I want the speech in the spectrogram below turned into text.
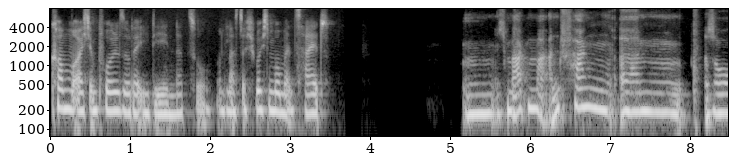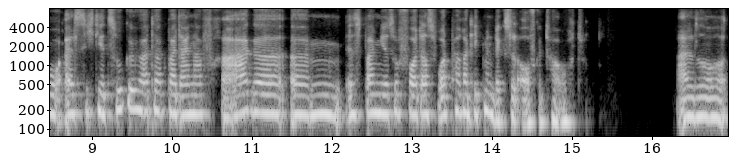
Kommen euch Impulse oder Ideen dazu und lasst euch ruhig einen Moment Zeit, ich mag mal anfangen, ähm, so als ich dir zugehört habe bei deiner Frage, ähm, ist bei mir sofort das Wort Paradigmenwechsel aufgetaucht. Also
